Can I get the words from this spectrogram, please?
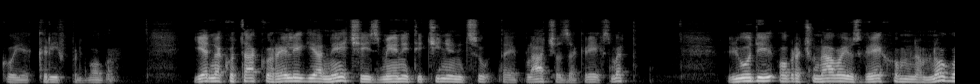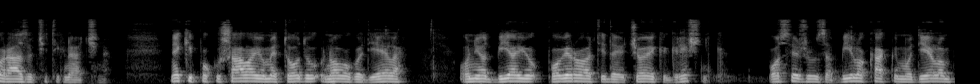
koji je kriv pred Bogom. Jednako tako religija neće izmijeniti činjenicu da je plaća za grijeh smrt. Ljudi obračunavaju s grehom na mnogo različitih načina. Neki pokušavaju metodu novog odjela, oni odbijaju povjerovati da je čovjek grešnik. Posežu za bilo kakvim odjelom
